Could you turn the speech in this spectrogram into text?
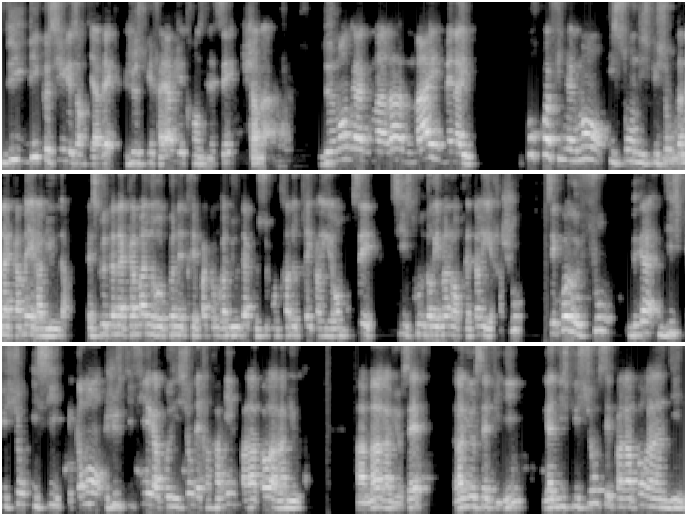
dit, que s'il est sorti avec, je suis khayab, j'ai transgressé Shabbat. Demande à Gmara Maï Benaï pourquoi finalement ils sont en discussion Tanakama et Rabbi Est-ce que Tanakama ne reconnaîtrait pas comme Rabbi que ce contrat de prêt, quand il est remboursé, s'il se trouve dans les mains de l'emprunteur, il est chachou C'est quoi le fond de la discussion ici? Et comment justifier la position des Chachamim par rapport à Rabbi Yehuda? Amar Rabbi Yosef, Rabbi Yosef, il dit la discussion, c'est par rapport à un din.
